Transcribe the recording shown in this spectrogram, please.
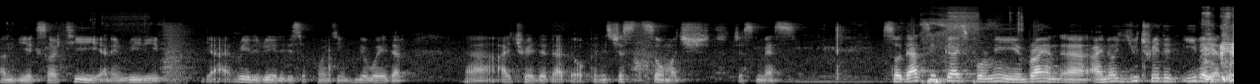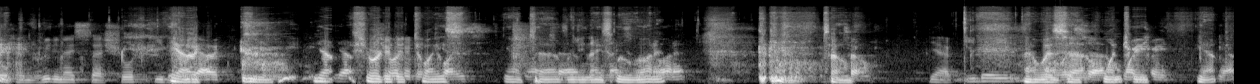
on VXRT and it really yeah really really disappointing the way that uh, I traded at the open. It's just so much just mess. So that's it guys for me. Brian uh, I know you traded eBay at the open. Really nice uh, short eBay. Yeah yeah, yeah shorted, shorted it twice, twice. yeah it's a really nice move on it so yeah, eBay. That was, that was uh, uh, one, one trade. trade. Yeah. yeah.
